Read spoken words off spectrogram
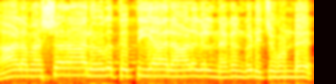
നാളെ മഷറ ലോകത്തെത്തിയാൽ ആളുകൾ നഖം കടിച്ചുകൊണ്ട്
